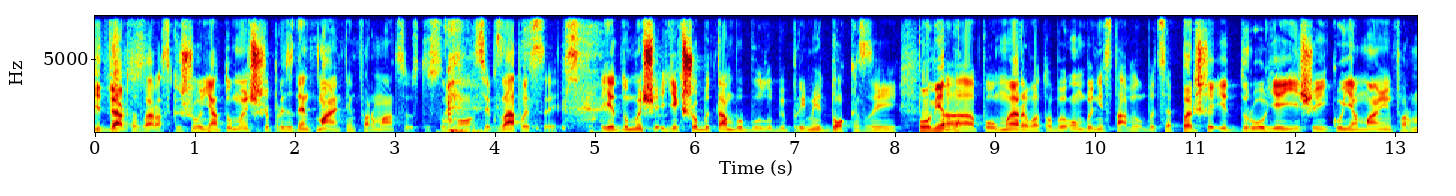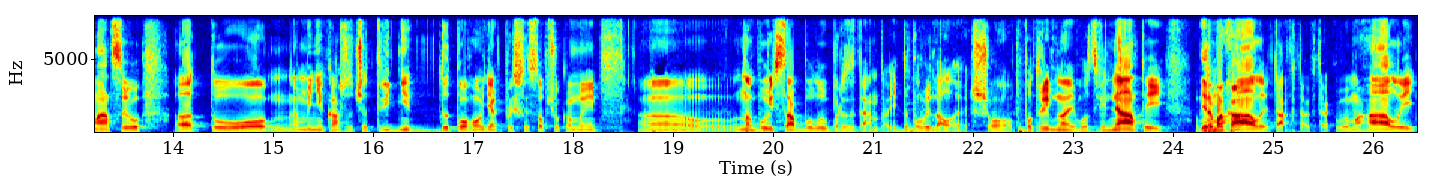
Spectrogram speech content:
відверто зараз скажу. Я думаю, що президент має інформацію стосовно цих записів. Я думаю, що якщо б там би було б прямі докази е, по Умерова, то би он би не ставив би. Це перше. І друге, ще яку я маю інформацію, е, то мені кажуть, що три дні до того, як прийшли з обшуками, е, НАБУ і були у президента і доповідали, що потрібно його звільняти. Вимагали, так, так, так, вимагали.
